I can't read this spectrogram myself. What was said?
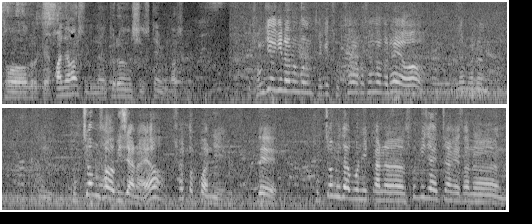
더 그렇게 환영할 수 있는 그런 시스템인 것 같습니다. 경쟁이라는 건 되게 좋다고 생각을 해요. 왜냐면은 이 독점 사업이잖아요. 철도권이. 근데 독점이다 보니까는 소비자 입장에서는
